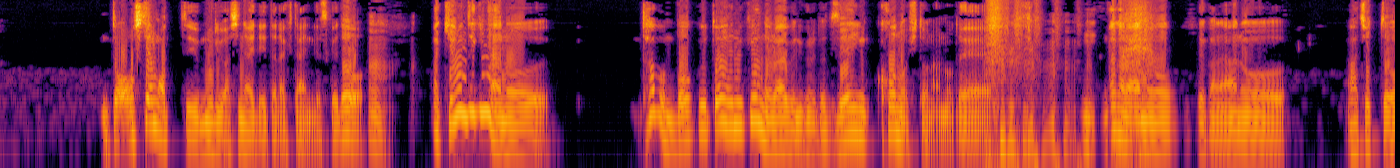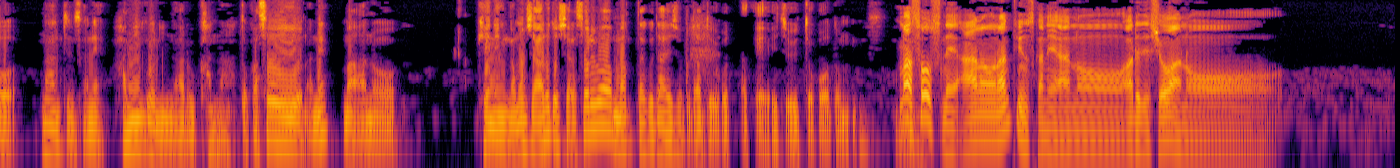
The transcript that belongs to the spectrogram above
どうしてもっていう無理はしないでいただきたいんですけど、うん。まあ基本的にあの、多分僕と NK のライブに来ると全員子の人なので、うんだからあの、ていうかな、あの、あ、ちょっと、なんていうんですかね、はみごになるかなとか、そういうようなね、まああの、懸念がもしあるとしたら、それは全く大丈夫だということだけ一応言っとこうと思います。まあそうですね。あの、なんていうんですかね。あの、あれでしょ？あの、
